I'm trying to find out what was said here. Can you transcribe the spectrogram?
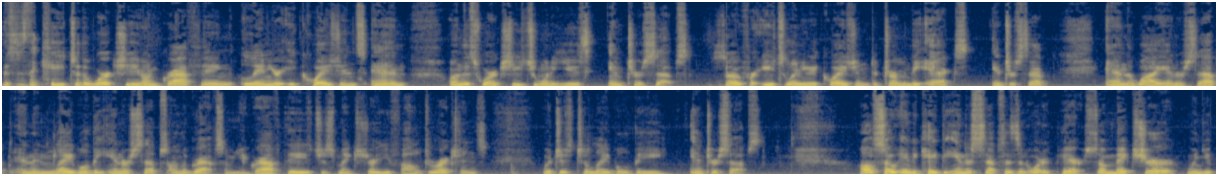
This is the key to the worksheet on graphing linear equations and on this worksheet you want to use intercepts. So for each linear equation determine the x-intercept and the y-intercept and then label the intercepts on the graph. So when you graph these just make sure you follow directions which is to label the intercepts. Also indicate the intercepts as an ordered pair. So make sure when you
